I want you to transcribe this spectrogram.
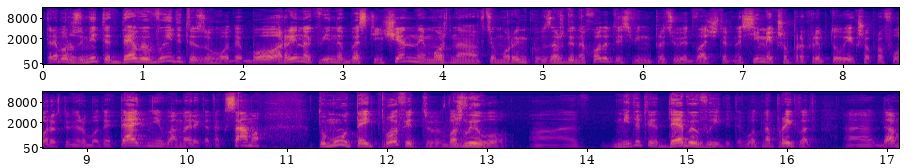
треба розуміти, де ви вийдете з угоди, бо ринок він безкінченний, можна в цьому ринку завжди знаходитись. Він працює 24 на 7, якщо про крипту, якщо про Форекс, то він працює 5 днів, Америка так само. Тому take profit важливо мітити, де ви вийдете. От, наприклад, да,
